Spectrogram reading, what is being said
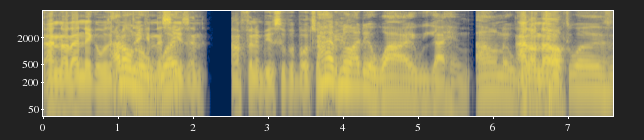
I know that nigga was I don't know thinking this what- season. I'm finna be a Super Bowl champion. I have no idea why we got him. I don't know. What I don't know. Talk was.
